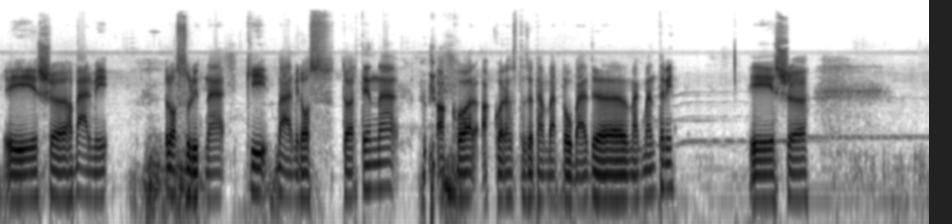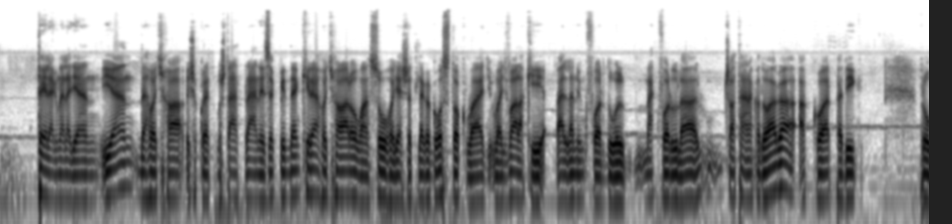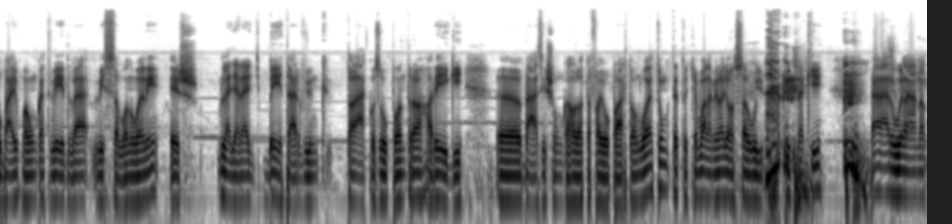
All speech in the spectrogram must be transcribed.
és ha bármi rosszul ütne ki, bármi rossz történne, akkor, akkor azt az öt embert próbáld megmenteni, és ö, tényleg ne legyen ilyen, de hogyha, és akkor most át ránézek mindenkire, hogyha arról van szó, hogy esetleg a gosztok, vagy, vagy valaki ellenünk fordul, megfordul a csatának a dolga, akkor pedig próbáljuk magunkat védve visszavonulni, és legyen egy B-tervünk találkozópontra, a régi ö, bázisunk, ahol ott a folyóparton voltunk, tehát hogyha valami nagyon szarul üt neki, elárulnának.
